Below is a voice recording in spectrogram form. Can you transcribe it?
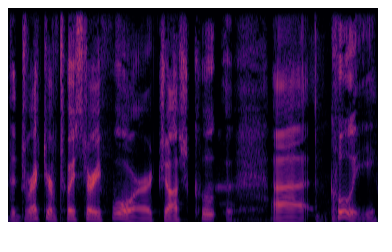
the director of Toy Story 4, Josh uh, Cooley,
